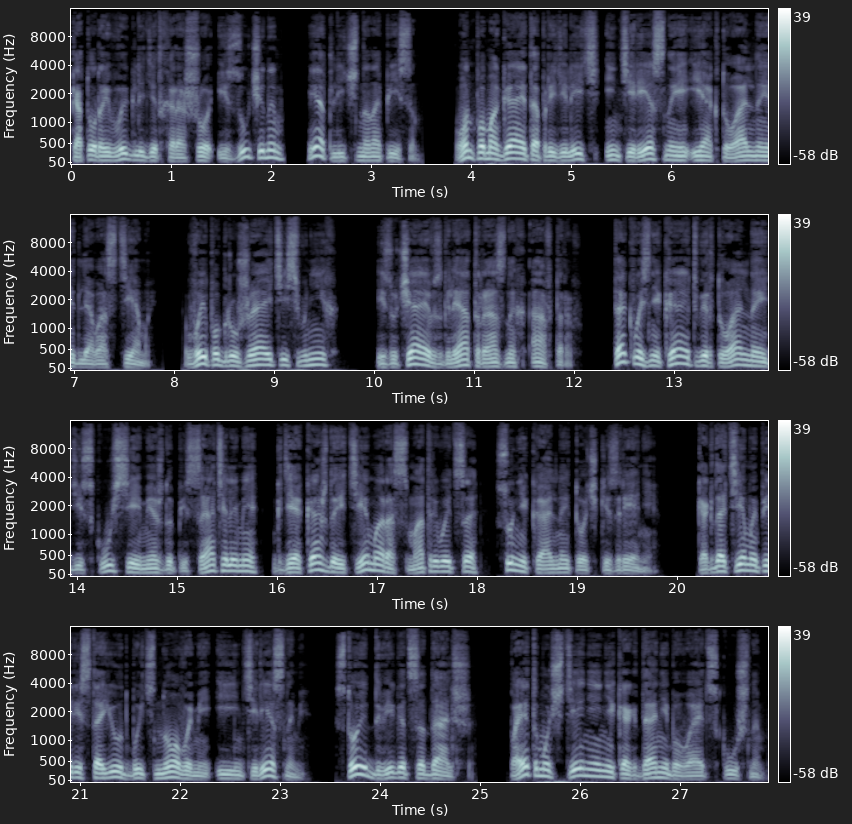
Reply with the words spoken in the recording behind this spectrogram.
который выглядит хорошо изученным и отлично написан. Он помогает определить интересные и актуальные для вас темы. Вы погружаетесь в них, изучая взгляд разных авторов. Так возникает виртуальная дискуссия между писателями, где каждая тема рассматривается с уникальной точки зрения. Когда темы перестают быть новыми и интересными, стоит двигаться дальше. Поэтому чтение никогда не бывает скучным.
